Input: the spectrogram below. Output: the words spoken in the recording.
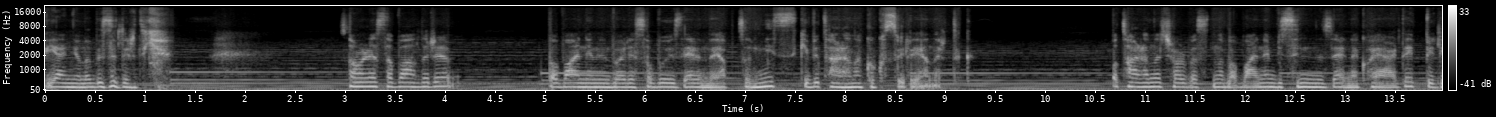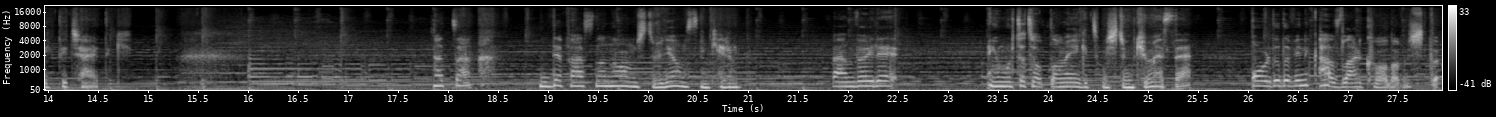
Yan yana dizilirdik. Sonra sabahları babaannemin böyle soba üzerinde yaptığı mis gibi tarhana kokusuyla yanırdık. O tarhana çorbasını babaannem bir sinin üzerine koyardı. Hep birlikte içerdik. Hatta bir defasında ne olmuştu biliyor musun Kerim? Ben böyle yumurta toplamaya gitmiştim kümese. Orada da beni kazlar kovalamıştı.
